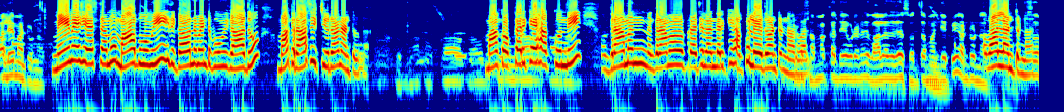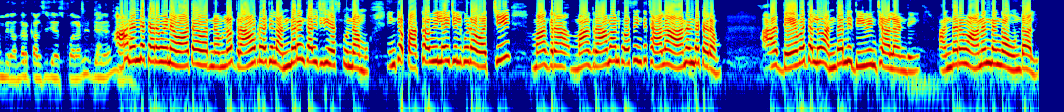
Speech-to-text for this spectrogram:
వాళ్ళు ఏమంటున్నారు? మేమే చేస్తాము మా భూమి ఇది గవర్నమెంట్ భూమి కాదు మాకు రాసిచ్చిర్రు అని అంటున్నారు. మాకొక్కరికే హక్కు ఉంది గ్రామం గ్రామ ప్రజలందరికీ హక్కు లేదు అంటున్నారు వాళ్ళు. సమ్మక్క దేవుడు అనేది వాళ్ళదే సొంతం అని చెప్పి అంటున్నారు. వాళ్ళు అంటున్నారు సో మీరు అందరు కలిసి చేసుకోవాలని డి- ఆనందకరమైన వాతావరణంలో గ్రామ ప్రజలు అందరం కలిసి చేసుకుందాము. ఇంకా పక్క విలేజ్లు కూడా వచ్చి మా గ్రా మా గ్రామానికి వస్తే ఇంకా చాలా ఆనందకరం. ఆ దేవతలు అందరినీ దీవించాలండి. అందరం ఆనందంగా ఉండాలి.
